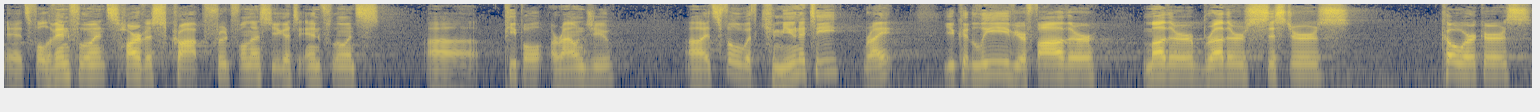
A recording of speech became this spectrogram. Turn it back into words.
It's full of influence, harvest, crop, fruitfulness. You get to influence uh, people around you. Uh, it's full with community, right? You could leave your father, mother, brothers, sisters, coworkers,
